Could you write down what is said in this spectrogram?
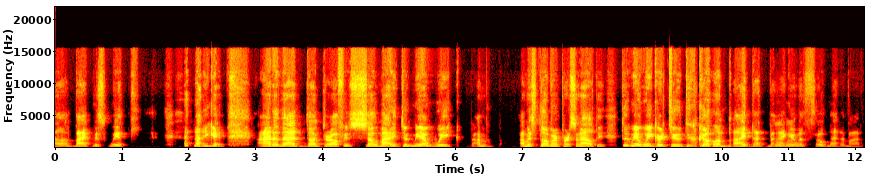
a bag with wheels." And I get out of that doctor office so mad. It took me a week. I'm I'm a stubborn personality. It took me a week or two to go and buy that bag. I Mhm. was so mad about it,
